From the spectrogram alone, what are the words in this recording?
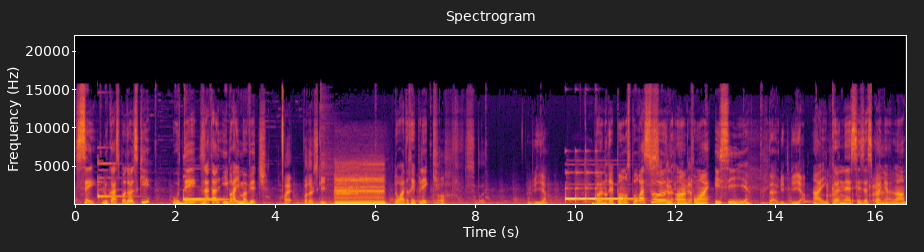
C. Lukas Podolski? Ou D. Zlatan Ibrahimovic? Ouais, Podolski. Droit de réplique. Oh, c'est bon. Villa? Bonne réponse pour Assoun. perd Un point ici. David Villa. Ah, il connaît ses Espagnols, hein?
